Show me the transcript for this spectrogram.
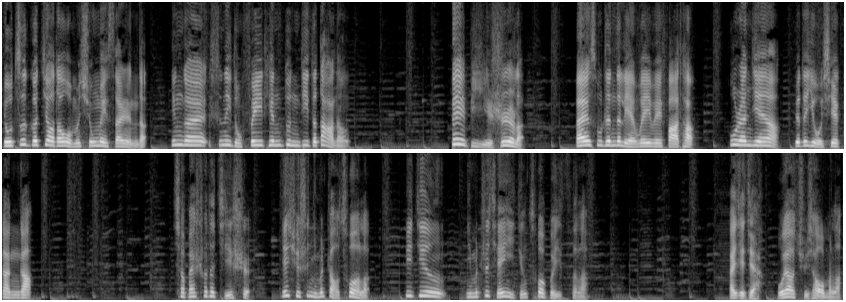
有资格教导我们兄妹三人的，应该是那种飞天遁地的大能。被鄙视了，白素贞的脸微微发烫，突然间啊，觉得有些尴尬。小白说的极是，也许是你们找错了，毕竟。你们之前已经错过一次了，白姐姐，不要取笑我们了。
